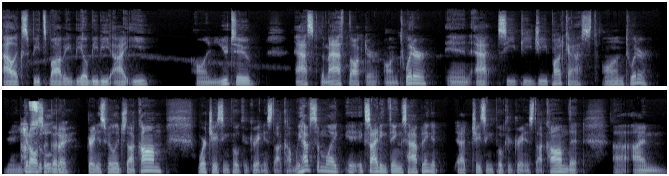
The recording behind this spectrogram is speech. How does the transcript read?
Alex beats Bobby B O B B I E on YouTube. Ask the Math Doctor on Twitter and at CPG Podcast on Twitter. And you can Absolutely. also go to greatnessvillage.com or chasingpokergreatness.com. We have some like exciting things happening at, at chasingpokergreatness.com that uh, I'm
